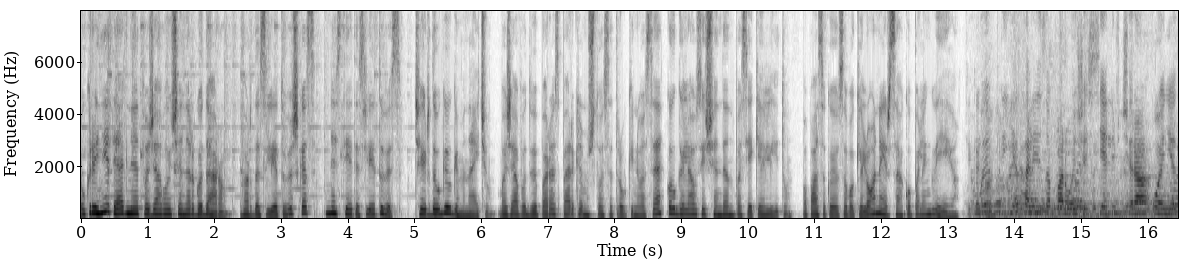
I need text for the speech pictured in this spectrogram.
Ukrainietė Agnė atvažiavo iš Energodaro. Vardas lietuviškas, nes tėtis lietuvis. Čia ir daugiau giminaičių. Važiavo dvi paras perkimštuose traukiniuose, kol galiausiai šiandien pasiekė Lytų. Papasakojo savo kelionę ir sako palengvėjo. Мы приехали из Запорожья, сели вчера, ой, нет,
